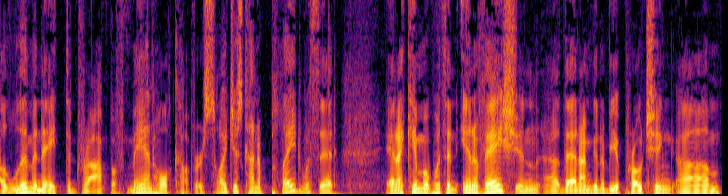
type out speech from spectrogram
eliminate the drop of manhole covers? So I just kind of played with it, and I came up with an innovation uh, that I'm going to be approaching um,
